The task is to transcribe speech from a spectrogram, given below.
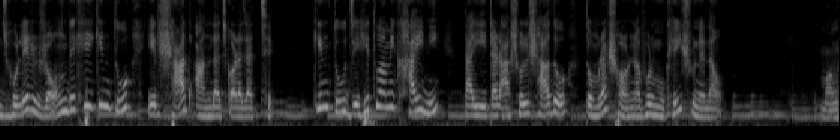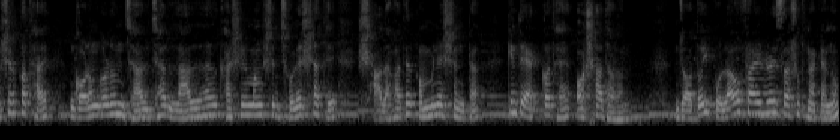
ঝোলের রং দেখেই কিন্তু এর স্বাদ আন্দাজ করা যাচ্ছে। কিন্তু যেহেতু আমি খাইনি, তাই এটার আসল স্বাদও তোমরা স্বর্ণাভর মুখেই শুনে নাও। মাংসের কথায় গরম গরম ঝাল ঝাল লাল লাল খাসির মাংসের ঝোলের সাথে সাদা ভাতের কম্বিনেশনটা কিন্তু এক কথায় অসাধারণ। যতই পোলাও ফ্রাইড রাইস আসুক না কেন,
